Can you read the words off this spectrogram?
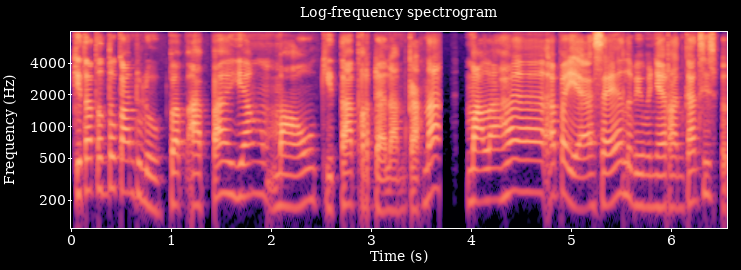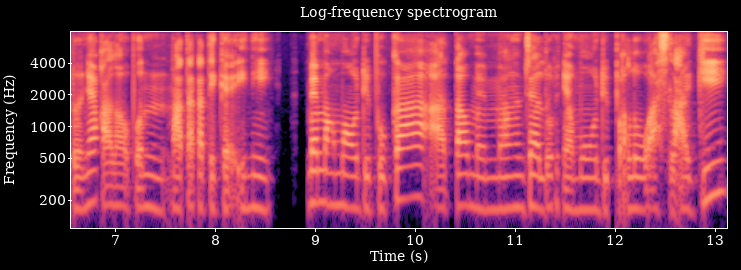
kita tentukan dulu bab apa yang mau kita perdalam. Karena malah apa ya saya lebih menyarankan sih sebetulnya kalaupun mata ketiga ini memang mau dibuka atau memang jalurnya mau diperluas lagi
